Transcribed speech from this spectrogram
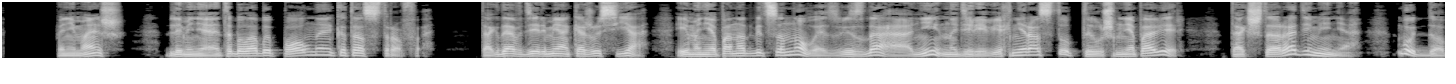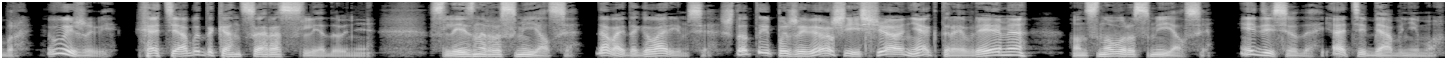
Понимаешь? Для меня это была бы полная катастрофа. Тогда в дерьме окажусь я, и мне понадобится новая звезда, а они на деревьях не растут, ты уж мне поверь. Так что ради меня, будь добр, выживи, хотя бы до конца расследования». Слейзнер рассмеялся. «Давай договоримся, что ты поживешь еще некоторое время». Он снова рассмеялся. «Иди сюда, я тебя обниму».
